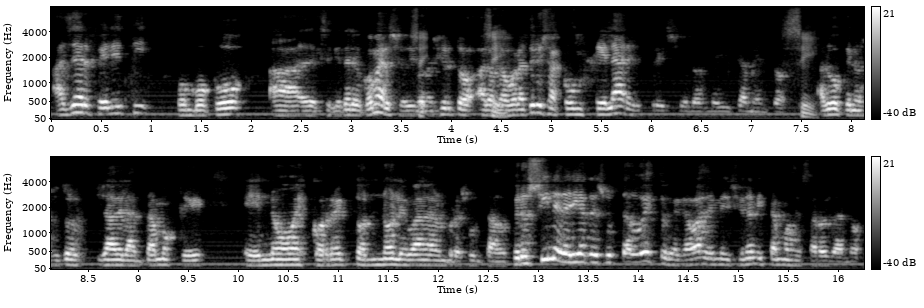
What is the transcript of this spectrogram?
Ayer Feletti convocó al secretario de Comercio, digo, ¿no es cierto?, a los laboratorios a congelar el precio de los medicamentos. Algo que nosotros ya adelantamos que eh, no es correcto, no le va a dar un resultado. Pero sí le daría resultado esto que acabas de mencionar y estamos desarrollando,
